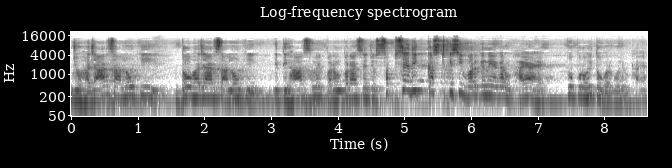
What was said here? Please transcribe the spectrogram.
जो हज़ार सालों की, दो हज़ार सालों की इतिहास में परंपरा से जो सबसे अधिक कष्ट किसी वर्ग ने अगर उठाया है तो पुरोहितों वर्गों ने उठाया।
